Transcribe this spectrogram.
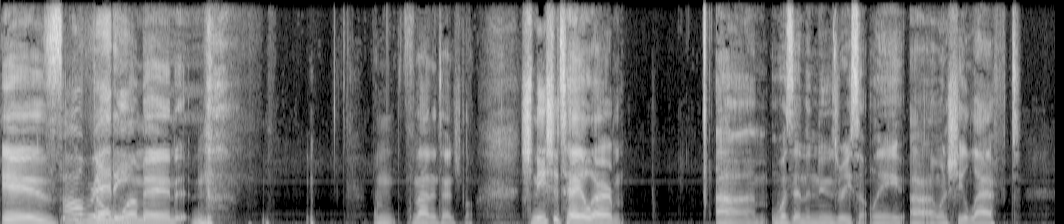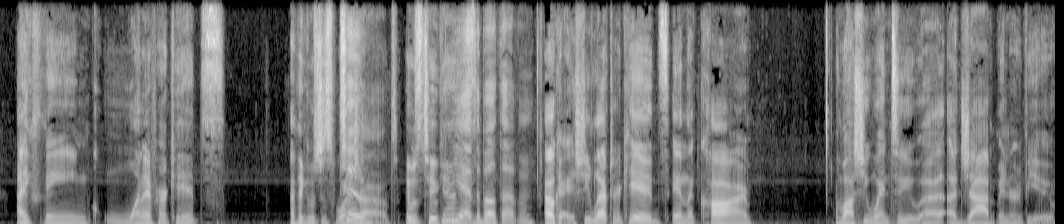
is Already. the woman. Um, it's not intentional. Shanisha Taylor um, was in the news recently uh, when she left. I think one of her kids. I think it was just one Two. child. It was two kids. Yeah, the both of them. Okay, she left her kids in the car while she went to a, a job interview.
